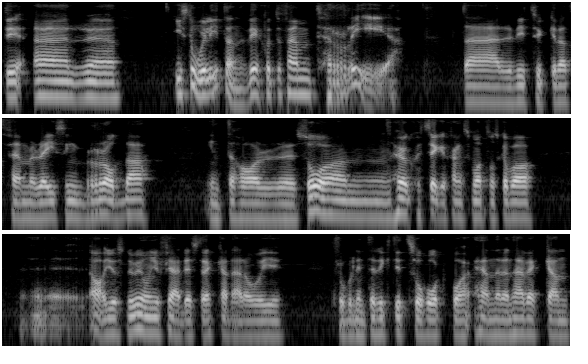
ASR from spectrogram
det är i stoeliten, V75 3. Där vi tycker att fem Racing Brodda inte har eh, så um, hög segerchans som att hon ska vara. Eh, ja, just nu är hon ju fjärde sträcka där och vi tror väl inte riktigt så hårt på henne den här veckan.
